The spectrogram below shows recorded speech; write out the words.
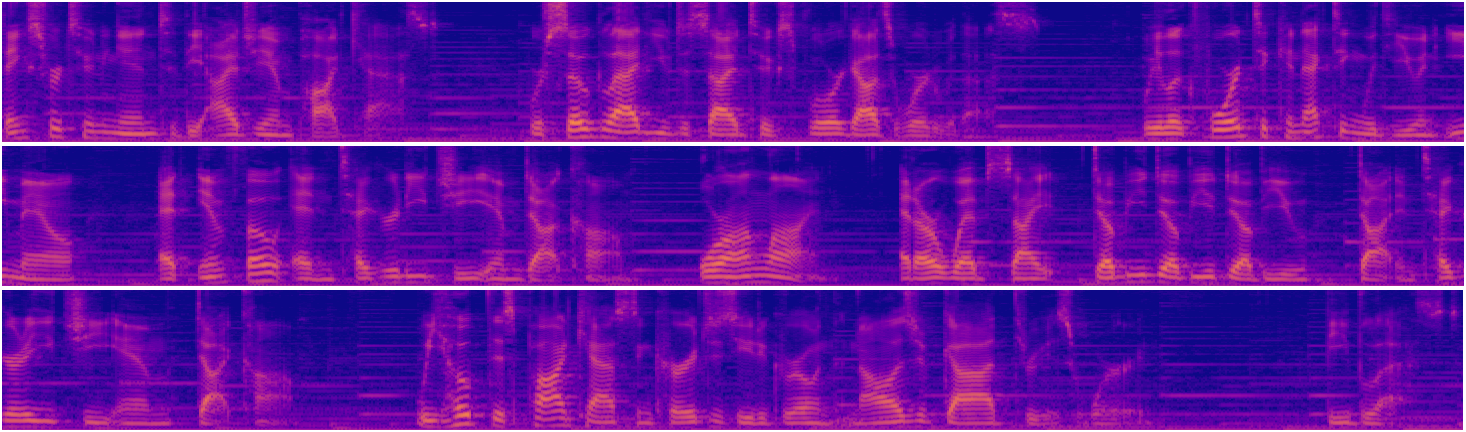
Thanks for tuning in to the IGM podcast. We're so glad you've decided to explore God's Word with us. We look forward to connecting with you in email at info at integritygm.com or online at our website www.integritygm.com. We hope this podcast encourages you to grow in the knowledge of God through His Word. Be blessed.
